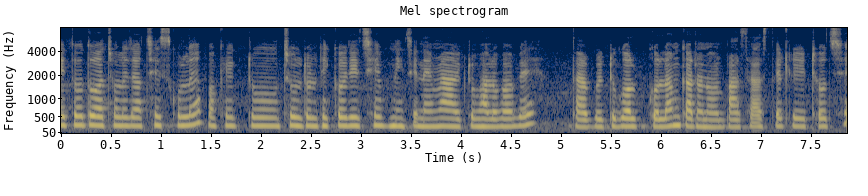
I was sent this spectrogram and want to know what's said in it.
এই তো তোয়া চলে যাচ্ছে স্কুলে। ওকে একটু চুল টুল ঠিক করে দিচ্ছে, নিচে নেমে আর একটু ভালোভাবে। তারপর একটু গল্প করলাম, কারণ ওর বাসে আসতে লেট হচ্ছে।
